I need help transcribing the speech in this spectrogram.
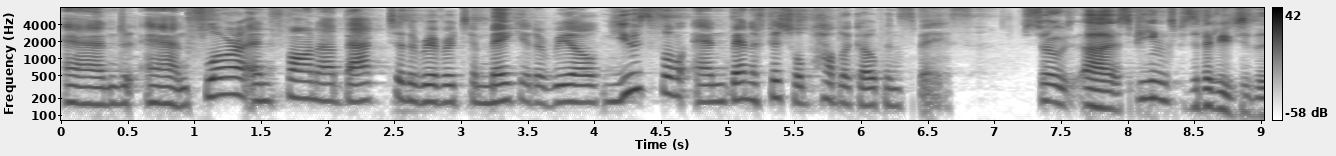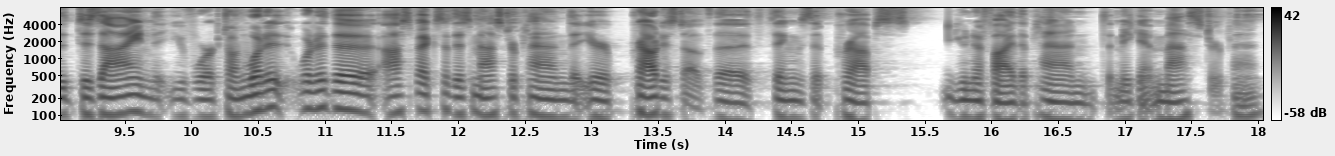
and, and flora and fauna back to the river to make it a real useful and beneficial public open space. So, uh, speaking specifically to the design that you've worked on, what are what are the aspects of this master plan that you're proudest of? The things that perhaps unify the plan that make it a master plan.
